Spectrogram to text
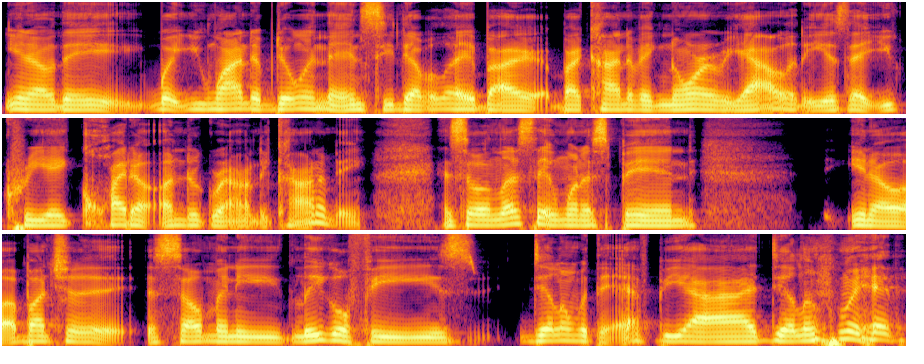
you know they what you wind up doing the ncaa by by kind of ignoring reality is that you create quite an underground economy and so unless they want to spend you know, a bunch of so many legal fees, dealing with the FBI, dealing with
